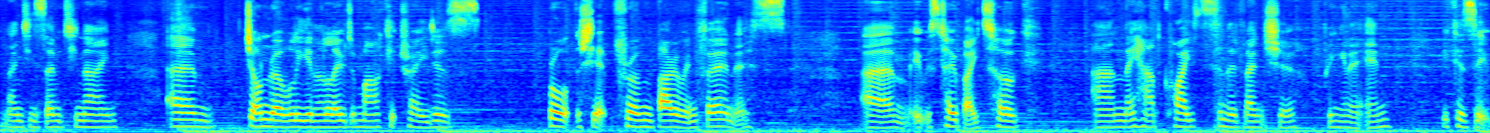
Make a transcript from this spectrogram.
1979. Um, John Rowley and a load of market traders brought the ship from Barrow-in-Furness. Um, it was towed by tug and they had quite an adventure bringing it in because it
